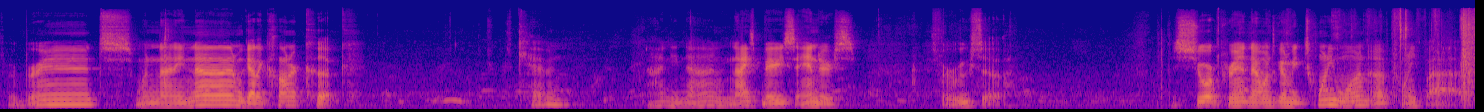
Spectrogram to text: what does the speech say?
for Brent, 199. We got a Connor Cook. Kevin, 99. Nice Barry Sanders for Russo. The short print, that one's going to be 21 of 25.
